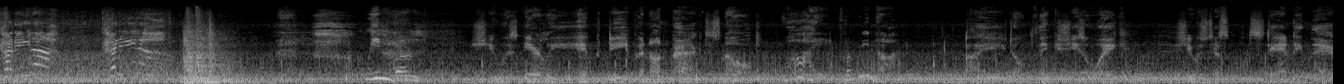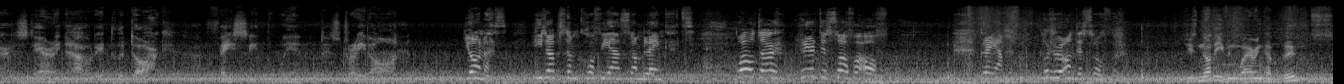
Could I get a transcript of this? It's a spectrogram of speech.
Karina! Karina! Windburn. She was nearly hip deep in unpacked snow. Why, Karina? I don't think she's awake. She was just standing there, staring out into the dark, facing the wind straight on. Jonas, heat up some coffee and some blankets. Walter, clear the sofa off. Graham, put her on the sofa. She's not even wearing her boots.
